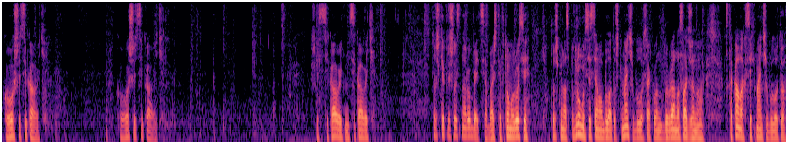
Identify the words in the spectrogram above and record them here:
Кого що цікавить? Кого що цікавить? Щось цікавить, не цікавить. Трошки прийшлось наробитися. Бачите, в тому році трошки у нас по-другому система була, трошки менше було всякого добра насадженого. В стаканах всіх менше було, то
